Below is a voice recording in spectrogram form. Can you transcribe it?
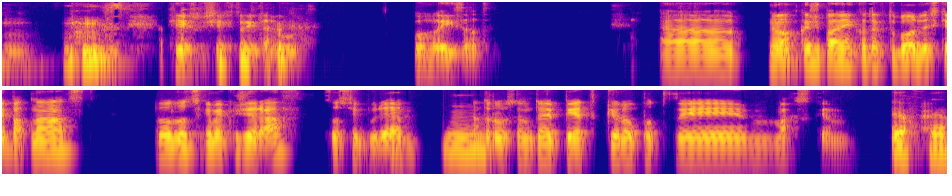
Hmm. všech, všech to tahů pohlejzat. Uh, no, každopádně, jako, tak to bylo 215. Bylo to celkem jakože raf, co si budem. Hmm. Na druhou stranu to je 5 kilo pod tvým maxkem. Jo, jo.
